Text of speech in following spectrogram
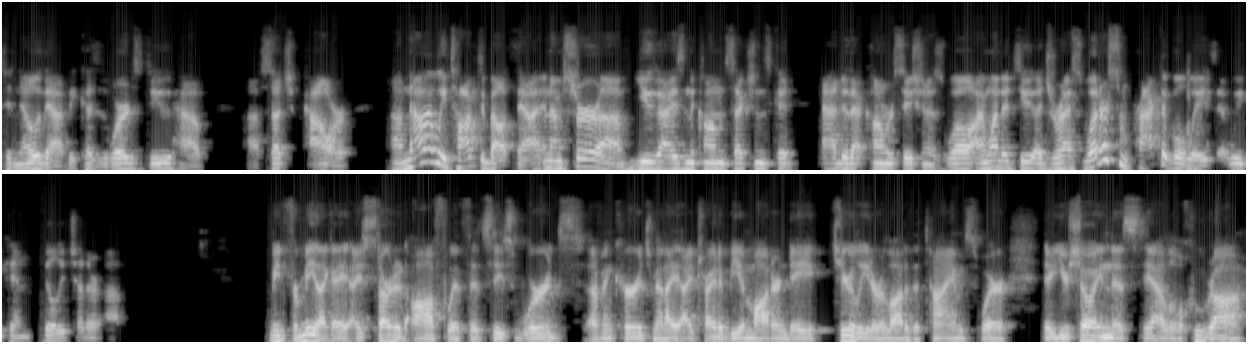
to know that because words do have uh, such power. Um, now that we talked about that, and I'm sure um, you guys in the comment sections could add to that conversation as well, I wanted to address what are some practical ways that we can build each other up. I mean, for me, like I, I, started off with, it's these words of encouragement. I, I, try to be a modern day cheerleader a lot of the times where you're showing this, yeah, a little hoorah.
